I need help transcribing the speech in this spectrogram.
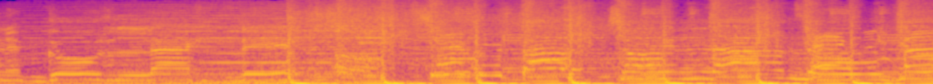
and it goes like this. Uh. tongue, and I know you.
